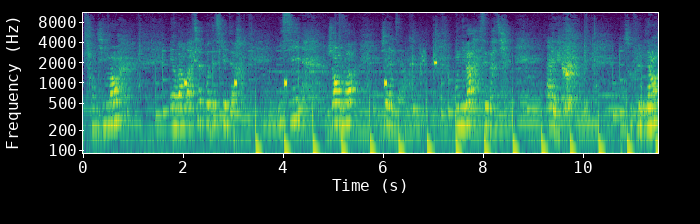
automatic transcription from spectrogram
tranquillement et on va repartir pour des skaters. Ici, j'envoie, j'alterne. On y va, c'est parti. Allez, on souffle bien.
